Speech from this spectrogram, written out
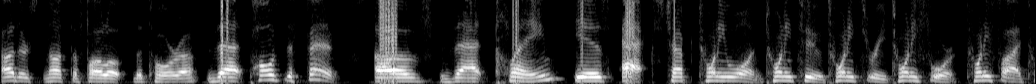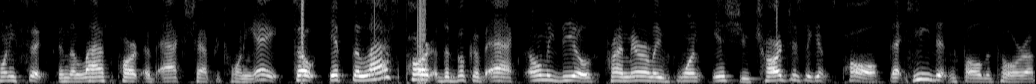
others not to follow the Torah, that Paul's defense of that claim is Acts chapter 21, 22, 23, 24, 25, 26, and the last part of Acts chapter 28. So if the last part of the book of Acts only deals primarily with one issue, charges against Paul that he didn't follow the Torah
